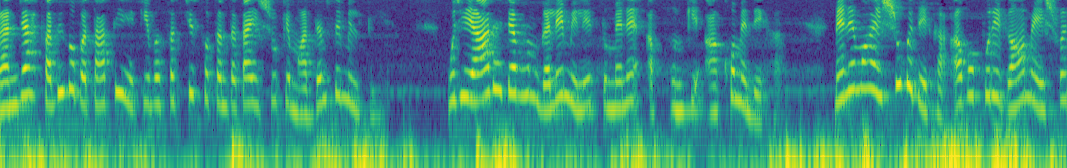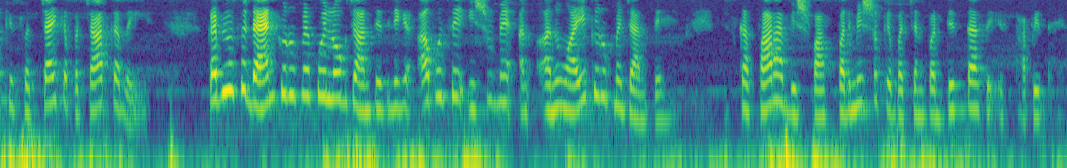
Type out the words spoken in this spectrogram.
रंजा सभी को बताती है कि वह सच्ची स्वतंत्रता ईश्वर के माध्यम से मिलती है। मुझे याद है जब हम गले मिले तो मैंने अब उनकी आँखों में देखा। मैंने वहाँ ईशु को देखा। अब वो पूरे गाँव में ईश्वर की सच्चाई का प्रचार कर रही है। कभी उसे डायन के रूप में कोई लोग जानते थे, लेकिन अब उसे ईश्वर में अनुयायी के रूप में जानते हैं, जिसका सारा विश्वास परमेश्वर के वचन पर दृढ़ता से स्थापित है।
